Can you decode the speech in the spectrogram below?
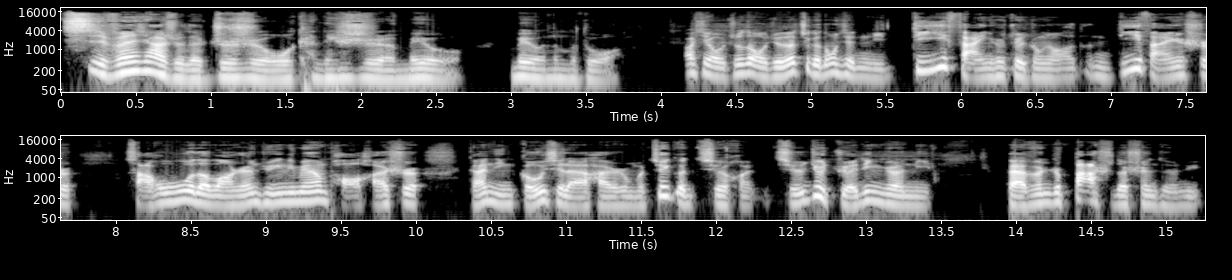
细分下去的知识我肯定是没有没有那么多。而且我觉得，我觉得这个东西，你第一反应是最重要的。你第一反应是傻乎乎的往人群里面跑，还是赶紧苟起来，还是什么？这个其实很，其实就决定着你百分之八十的生存率。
